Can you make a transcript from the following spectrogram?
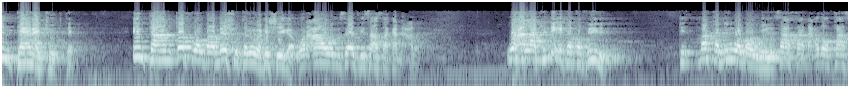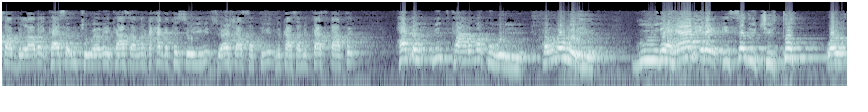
intaanaa joogta. Intaan qof walbaa meeshuu taga waa ka sheega war caawa masaajidkii saasaa ka dhacdo. Waxaa laakiin dhici karta fiiri marka nin walbaa weriyo saasaa dhacdo taasaa bilaabay kaasaa u jawaabay kaasaa marka xagga ka soo yimid su'aashaasaa timid midkaasaa midkaas qaatay. Hadhow midkaanu markuu weriyo kanuna weriyo guud ahaan inay qisadu jirto waa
